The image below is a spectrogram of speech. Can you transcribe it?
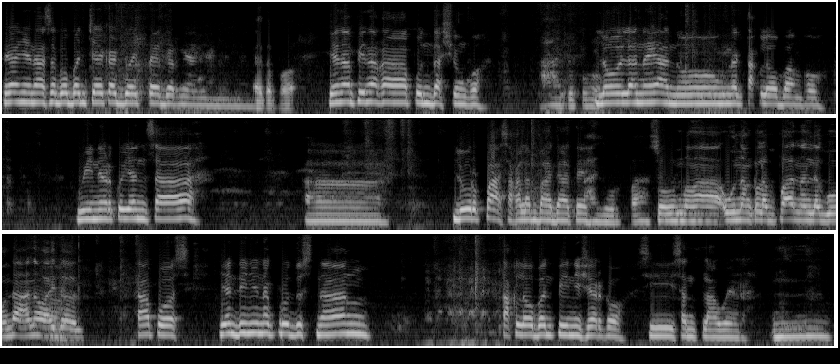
Yan, yan, nasa babang checkered white feather niyan. Yan, yan, yan. Ito po. yan ang pinaka-pundasyon ko. Ah, ito po. Lola na yan nung nagtaklobang ko. Winner ko yan sa ah Lurpa sa Kalamba dati. Ah, lure pa. So, mga unang club pa ng Laguna, ano, idol? Tapos, yan din yung nag-produce ng Tacloban finisher ko, si Sunflower. Hmm.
